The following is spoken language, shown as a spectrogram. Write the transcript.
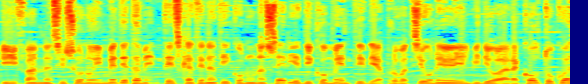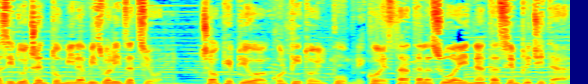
I fan si sono immediatamente scatenati con una serie di commenti di approvazione e il video ha raccolto quasi 200.000 visualizzazioni. Ciò che più ha colpito il pubblico è stata la sua innata semplicità.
